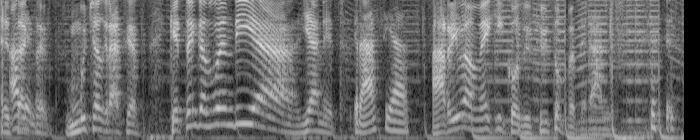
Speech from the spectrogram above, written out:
Exacto. Háblenos. Muchas gracias. Que tengas buen día, Janet. Gracias. Arriba México, Distrito Federal.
